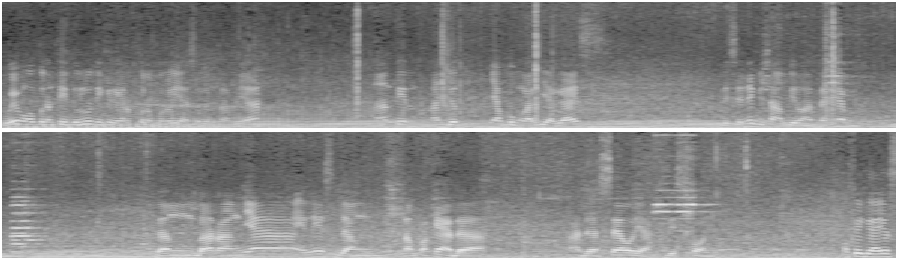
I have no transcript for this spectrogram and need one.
gue mau berhenti dulu di Carrefour Meruya sebentar ya. Nanti lanjut nyambung lagi ya guys. Di sini bisa ambil ATM dan barangnya ini sedang tampaknya ada ada sale ya diskon. Oke okay guys.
